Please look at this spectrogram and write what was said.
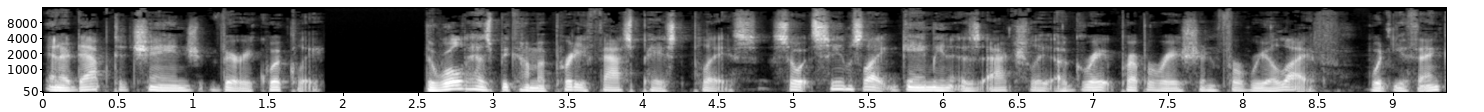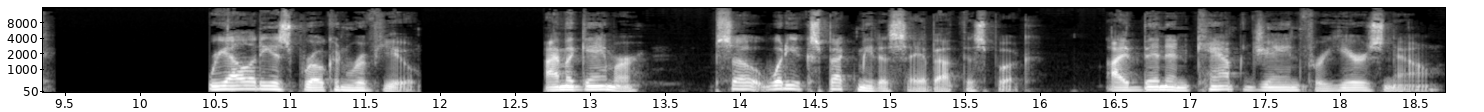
and adapt to change very quickly. The world has become a pretty fast paced place, so it seems like gaming is actually a great preparation for real life, wouldn't you think? Reality is Broken Review. I'm a gamer, so what do you expect me to say about this book? I've been in Camp Jane for years now,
